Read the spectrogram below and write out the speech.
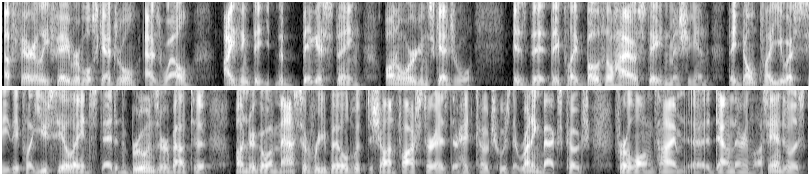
a fairly favorable schedule as well, I think the the biggest thing on Oregon's schedule is that they play both Ohio State and Michigan. They don't play USC. They play UCLA instead. And the Bruins are about to undergo a massive rebuild with Deshaun Foster as their head coach, who was their running backs coach for a long time uh, down there in Los Angeles.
